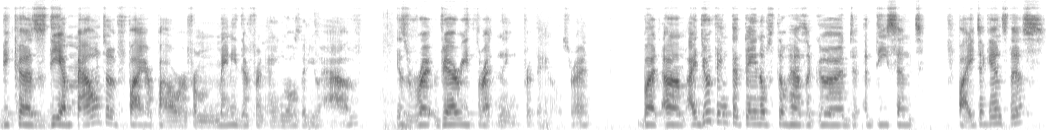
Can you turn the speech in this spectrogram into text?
Because the amount of firepower from many different angles that you have is re- very threatening for Thanos, right? But um, I do think that Thanos still has a good, a decent fight against this.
